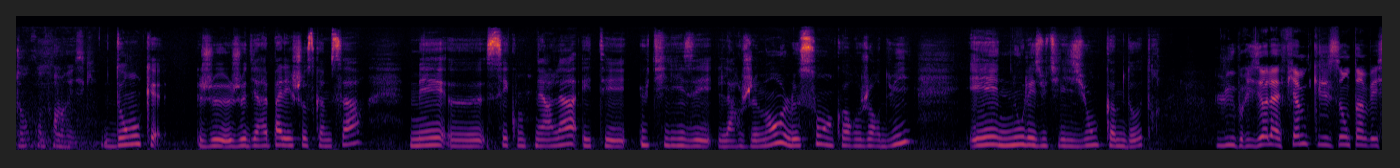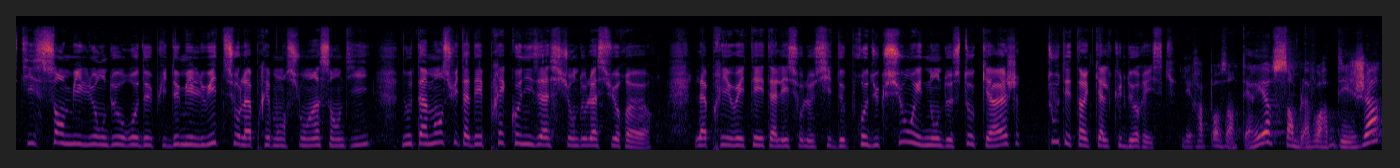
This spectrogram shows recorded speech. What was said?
Donc on prend le risque. Donc je ne dirais pas les choses comme ça, mais euh, ces conteneurs-là étaient utilisés largement, le sont encore aujourd'hui, et nous les utilisions comme d'autres. Lubrizol affirme qu'ils ont investi 100 millions d'euros depuis 2008 sur la prévention incendie, notamment suite à des préconisations de l'assureur. La priorité est allée sur le site de production et non de stockage. Tout est un calcul de risque. Les rapports antérieurs semblent avoir déjà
